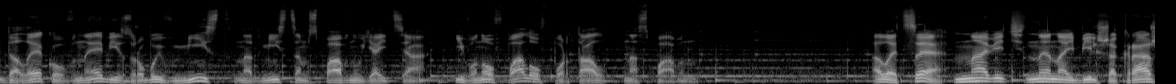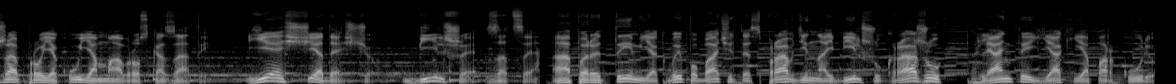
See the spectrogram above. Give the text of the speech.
далеко в небі зробив міст над місцем спавну яйця, і воно впало в портал на спавн. Але це навіть не найбільша кража, про яку я мав розказати. Є ще дещо більше за це. А перед тим як ви побачите справді найбільшу кражу, гляньте, як я паркурю.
